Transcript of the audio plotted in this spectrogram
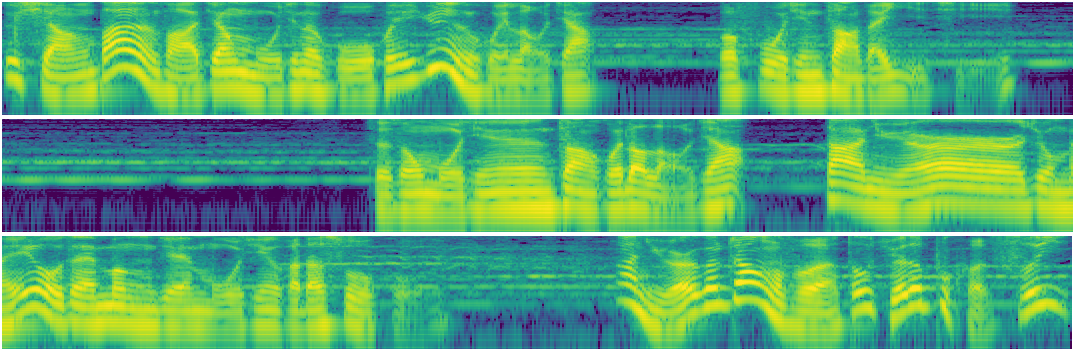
就想办法将母亲的骨灰运回老家，和父亲葬在一起。自从母亲葬回到老家，大女儿就没有再梦见母亲和她诉苦。那女儿跟丈夫都觉得不可思议。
